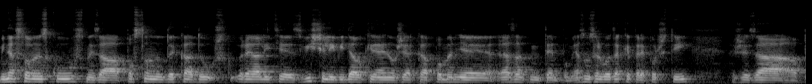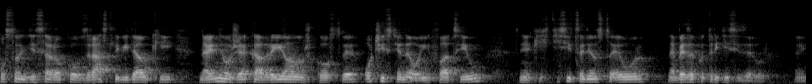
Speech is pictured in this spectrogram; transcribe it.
my na Slovensku sme za poslednú dekádu už v realite zvýšili výdavky na jedného žiaka pomerne razantným tempom. Ja som si robil také prepočty, že za posledných 10 rokov vzrastli výdavky na jedného žiaka v regionálnom školstve očistené o infláciu z nejakých 1700 eur na viac ako 3000 eur. Hej,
